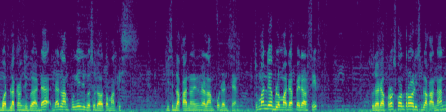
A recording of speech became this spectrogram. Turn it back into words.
Buat belakang juga ada dan lampunya juga sudah otomatis. Di sebelah kanan ini ada lampu dan sen. Cuman dia belum ada pedal shift sudah ada cross control di sebelah kanan.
